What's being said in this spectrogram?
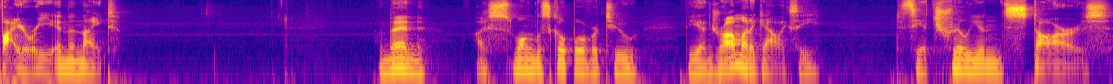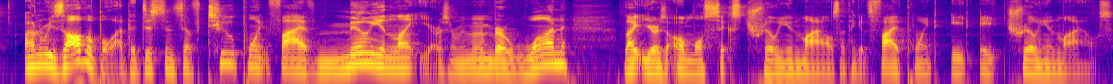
fiery in the night. And then I swung the scope over to the Andromeda galaxy to see a trillion stars unresolvable at the distance of 2.5 million light years. And remember, one light year is almost 6 trillion miles. I think it's 5.88 trillion miles.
